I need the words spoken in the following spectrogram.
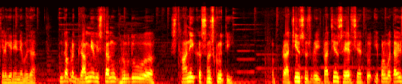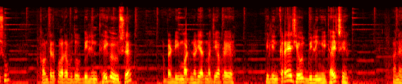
કેલગેરી ને બધા. પરંતુ આપણે ગ્રામ્ય વિસ્તારનું ઘણું બધું સ્થાનિક સંસ્કૃતિ, પ્રાચીન સંસ્કૃતિ, પ્રાચીન શહેર છે, તો એ પણ બતાવીશું. કાઉન્ટર પર બધું બિલિંગ થઈ ગયું છે. આપણે ડીમાર્ટ નડિયાદમાં જે આપણે બિલિંગ કરાવીએ છીએ એવું જ બિલિંગ અહીં થાય છે. અને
